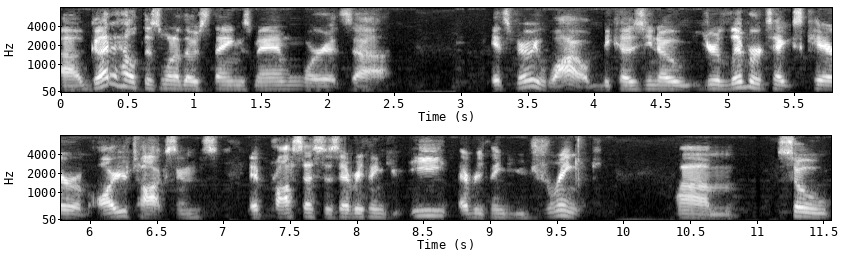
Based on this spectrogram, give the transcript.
Uh, gut health is one of those things, man, where it's uh, it's very wild because you know your liver takes care of all your toxins. It processes everything you eat, everything you drink. Um, so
